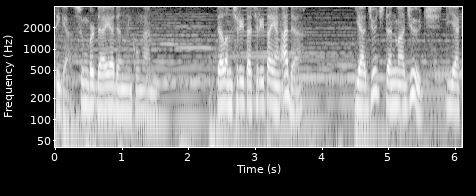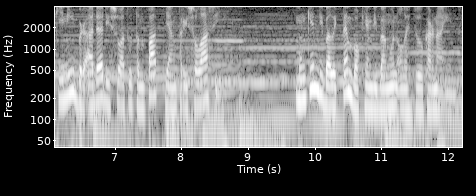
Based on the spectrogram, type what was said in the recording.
3. Sumber daya dan lingkungan Dalam cerita-cerita yang ada, Ya'juj dan Ma'juj diyakini berada di suatu tempat yang terisolasi, mungkin di balik tembok yang dibangun oleh Zulkarnain.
